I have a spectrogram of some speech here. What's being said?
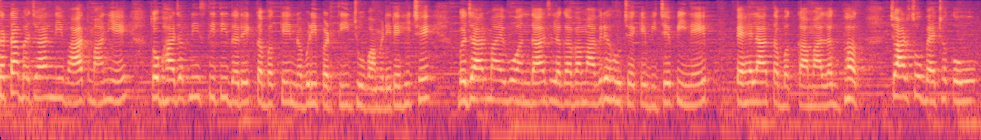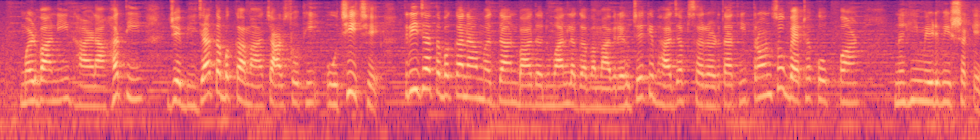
સટ્ટા બજારની વાત માનીએ તો ભાજપની સ્થિતિ દરેક તબક્કે નબળી પડતી જોવા મળી રહી છે. બજારમાં એવો અંદાજ લગાવવામાં આવી રહ્યો છે કે બીજેપીને પહેલા તબક્કામાં લગભગ ચારસો બેઠકો મળવાની ધારણા હતી, જે બીજા તબક્કામાં ચારસોથી ઓછી છે. ત્રીજા તબક્કાના મતદાન બાદ અનુમાન લગાવવામાં આવી રહ્યું છે કે ભાજપ સરળતાથી ત્રણસો બેઠકો પણ નહીં મેળવી શકે.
